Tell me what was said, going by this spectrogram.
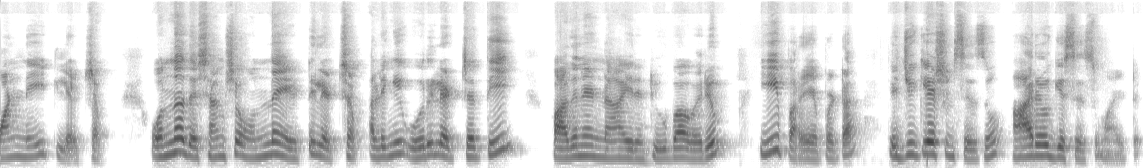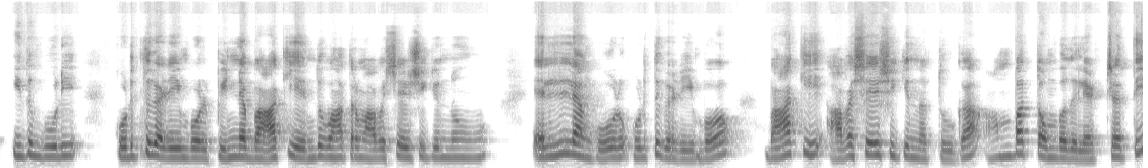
വൺ എയ്റ്റ് ലക്ഷം. ഒന്ന് ദശാംശം ഒന്ന് എട്ട് ലക്ഷം അല്ലെങ്കിൽ ഒരു ലക്ഷത്തി പതിനെണ്ണായിരം രൂപ വരും ഈ പറയപ്പെട്ട എഡ്യൂക്കേഷൻ സെസ്സും ആരോഗ്യ സെസ്സുമായിട്ട് ഇതും കൂടി കൊടുത്തു കഴിയുമ്പോൾ പിന്നെ ബാക്കി എന്തുമാത്രം അവശേഷിക്കുന്നു? എല്ലാം കൊടുത്തു കഴിയുമ്പോൾ ബാക്കി അവശേഷിക്കുന്ന തുക അമ്പത്തൊമ്പത് ലക്ഷത്തി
